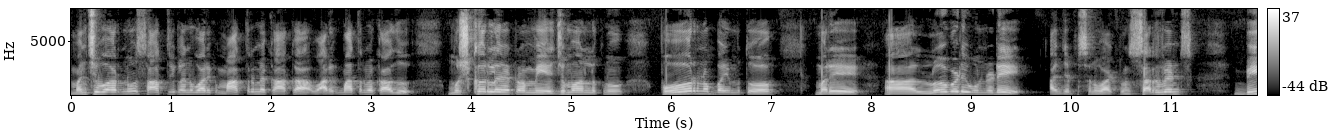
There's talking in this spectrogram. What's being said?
మంచివారును సాత్వికులను వారికి మాత్రమే కాక వారికి మాత్రమే కాదు ముష్కరులైనటువంటి మీ యజమానులకు పూర్ణ భయంతో మరి లోబడి ఉండడి అని చెప్పేసి వాక్యం. Servants be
